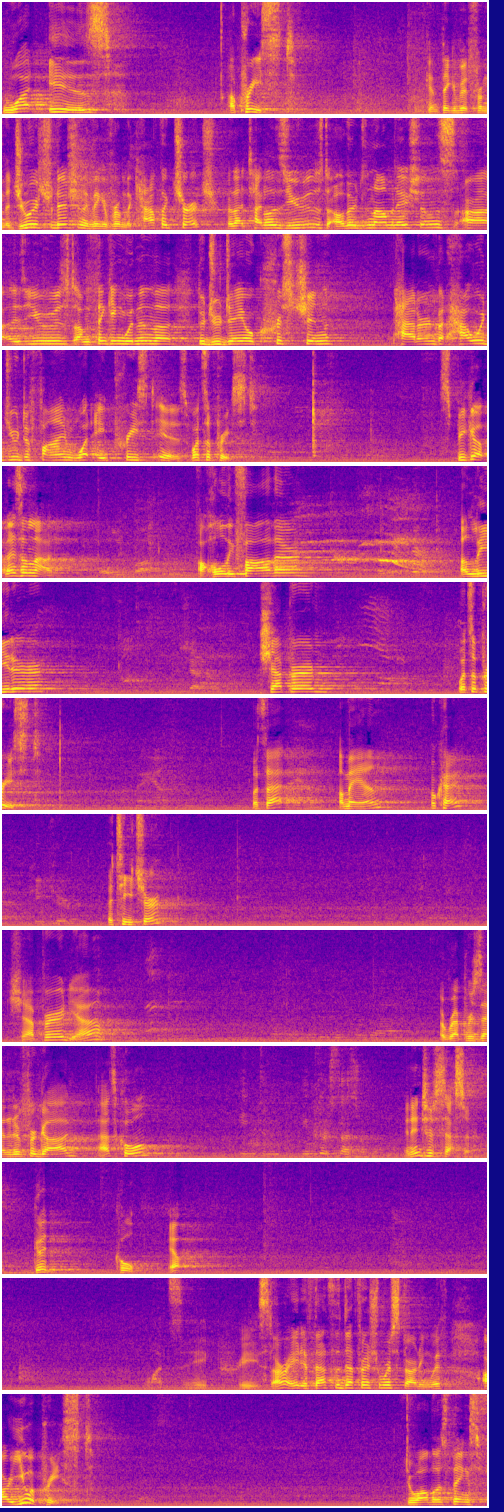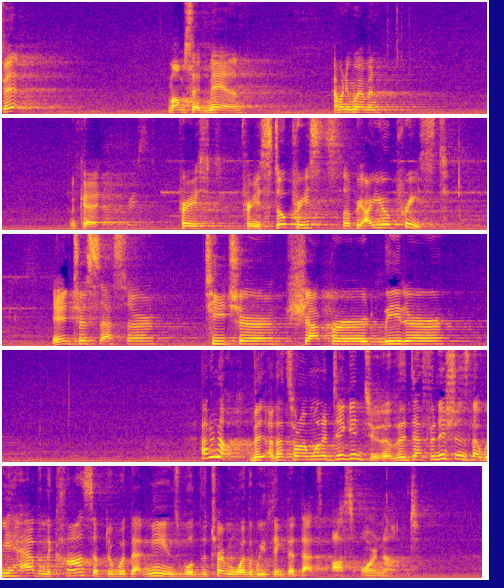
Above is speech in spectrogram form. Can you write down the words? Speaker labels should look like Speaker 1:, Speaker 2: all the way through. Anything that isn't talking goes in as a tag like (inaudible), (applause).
Speaker 1: What is a priest? You can think of it from the Jewish tradition, you can think of it from the Catholic Church, where that title is used. Other denominations uh, is used. I'm thinking within the, the Judeo Christian pattern, but how would you define what a priest is? What's a priest? Speak up, nice and loud. A holy father, a leader, shepherd. What's a priest? What's that? A man. Okay.
Speaker 2: Teacher.
Speaker 1: A teacher. Shepherd, yeah. A representative for God. That's cool.
Speaker 3: Inter- intercessor.
Speaker 1: An intercessor. Good. Cool. Yep. What's a priest? All right, if that's the definition we're starting with, are you a priest? Do all those things fit? Mom said man. How many women? Okay.
Speaker 4: Priest.
Speaker 1: Priest. Priest. Still priests. Still pri- Are you a priest? Intercessor, teacher, shepherd, leader. I don't know. That's what I want to dig into. The, the definitions that we have and the concept of what that means will determine whether we think that that's us or not.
